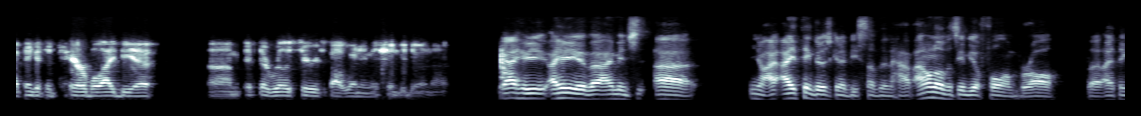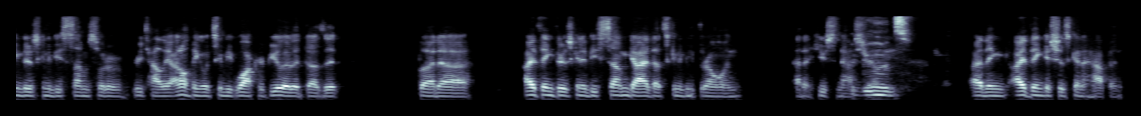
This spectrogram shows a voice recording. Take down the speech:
I think it's a terrible idea. Um, if they're really serious about winning, they shouldn't be doing that. yeah, I hear you. I hear you, but I mean, uh, you know, I, I think there's going to be something to happen. I don't know if it's going to be a full on brawl, but I think there's going to be some sort of retaliation. I don't think it's going to be Walker Buehler that does it, but uh, I think there's going to be some guy that's going to be throwing at a Houston Astros. Goons. I think I think it's just going to happen.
